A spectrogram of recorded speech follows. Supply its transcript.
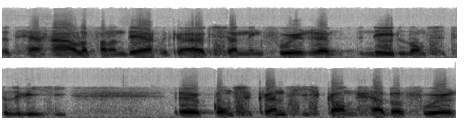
het herhalen van een dergelijke uitzending voor uh, de Nederlandse televisie uh, consequenties kan hebben voor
